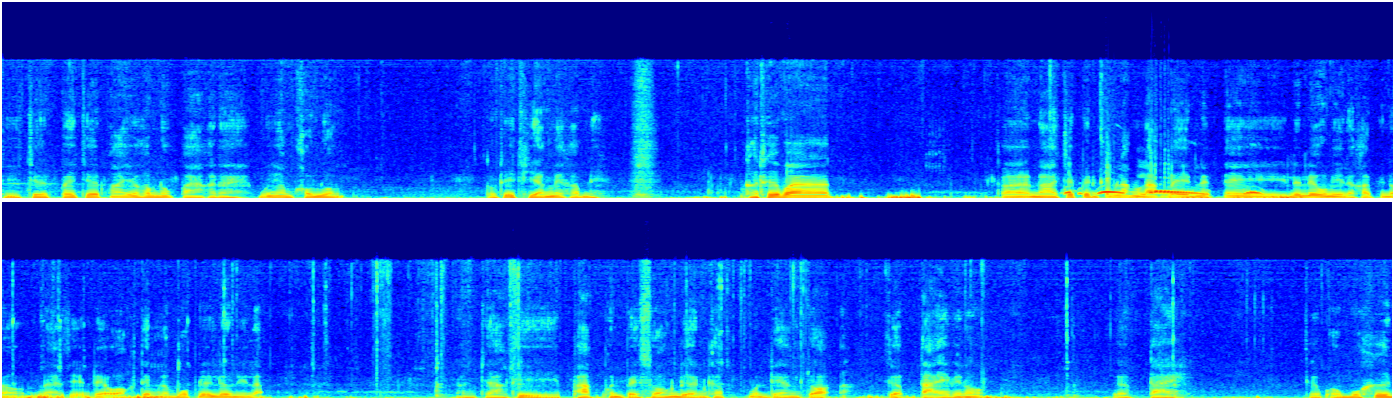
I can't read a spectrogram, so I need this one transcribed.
ตีเจิดไปเจิดมาอยู่ครับน้องปลาก็ได้มุย่อมเขารวม ตัวที่เถียงนี่ครับนี่ก็ถือว่าก็น่าจะเป็นกำลังรักได้ได้เร็วๆนี่แหละครับ พี่น้องน่าจะได้ออกเต็มระบบเร็วๆนี่แหละหลังจากที่พักเพิ่นไปสองเดือนครับมดแดงเจาะเกือบตายพี่น้องเกือบตายเกือบเอาบุขึ้น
